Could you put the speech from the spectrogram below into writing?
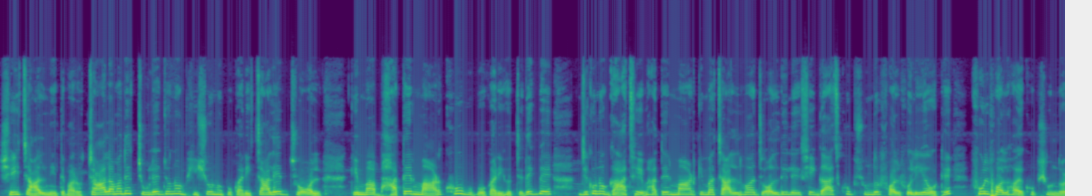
সেই চাল নিতে পারো। চাল আমাদের চুলের জন্য ভীষণ উপকারী, চালের জল কিংবা ভাতের মাড় খুব উপকারী হচ্ছে। দেখবে যে কোনো গাছে ভাতের মাড় কিংবা চাল ধোয়া জল দিলে সেই গাছ খুব সুন্দর ফল ফলিয়ে ওঠে, ফুল ফল হয় খুব সুন্দর।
